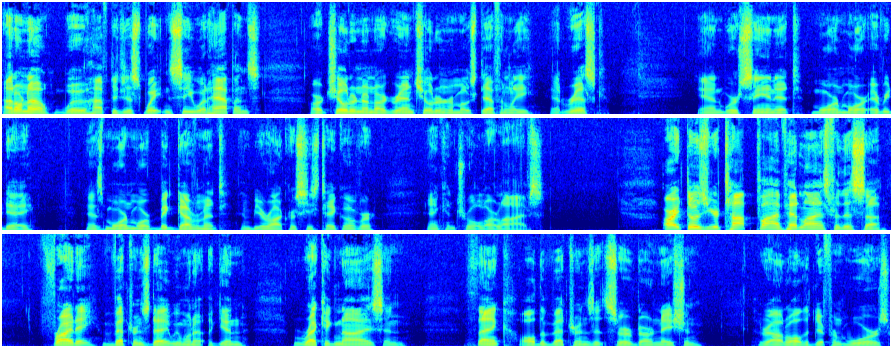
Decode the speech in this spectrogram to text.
I don't know. We'll have to just wait and see what happens. Our children and our grandchildren are most definitely at risk, and we're seeing it more and more every day as more and more big government and bureaucracies take over and control our lives. All right, those are your top five headlines for this uh, Friday, Veterans Day. We want to again recognize and thank all the veterans that served our nation throughout all the different wars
